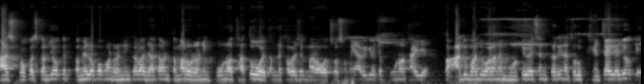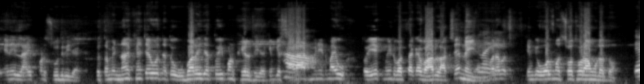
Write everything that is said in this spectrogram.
ખાસ ફોકસ કરજો કે તમે લોકો પણ રનિંગ કરવા જતા હોય તમારું રનિંગ પૂર્ણ થતું હોય તમને ખબર છે કે મારો ઓછો સમય આવી ગયો છે પૂર્ણ થાય છે તો આજુબાજુ વાળાને મોટિવેશન કરીને થોડું ખેંચાઈ લેજો કે એની લાઈફ પણ સુધરી જાય. તો તમે ન ખેંચાયું હોત ને તો ઊભા રહી જાય તો એ પણ ફેલ થઈ જાય. કેમ કે સાડા આઠ મિનિટમાં આવ્યું તો એક મિનિટ વધતા કઈ વાર લાગશે નહીં. બરાબર? કેમ કે ઓલમોસ્ટ ચોથો રાઉન્ડ હતો. એ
